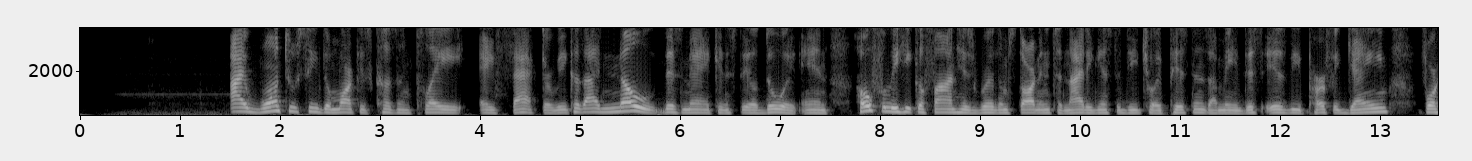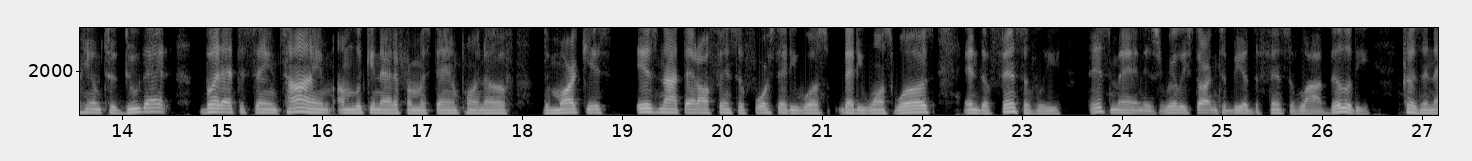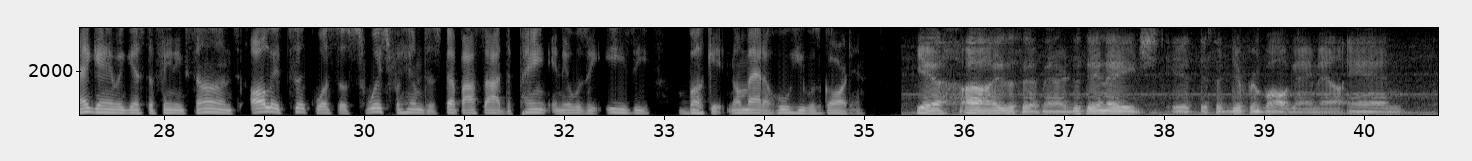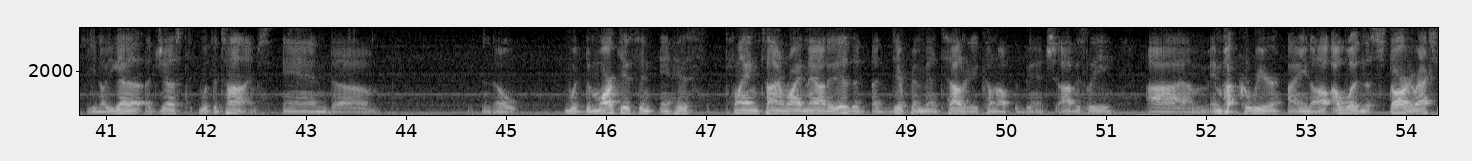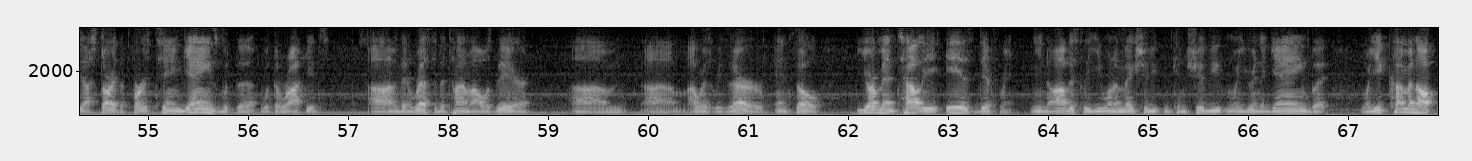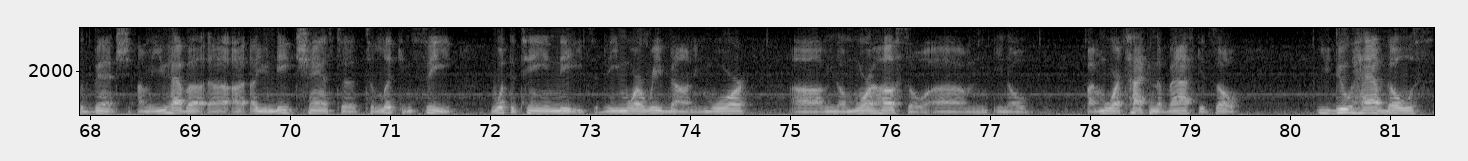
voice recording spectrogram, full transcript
I want to see DeMarcus Cousin play a factor because I know this man can still do it. And hopefully he could find his rhythm starting tonight against the Detroit Pistons. I mean, this is the perfect game for him to do that. But at the same time, I'm looking at it from a standpoint of DeMarcus is not that offensive force that he was that he once was. And defensively, this man is really starting to be a defensive liability. Because in that game against the Phoenix Suns, all it took was a switch for him to step outside the paint, and it was an easy bucket, no matter who he was guarding. Yeah, uh, as I said, man, this day and age, it, it's a different ball game now, and you know you got to adjust with the times. And um, you know, with Demarcus and, and, his playing time right now, there is a, a different mentality coming off the bench. Obviously, um, in my career. I, you know, I wasn't a starter. Actually, I started the first ten games with the with the Rockets, uh, and then the rest of the time I was there, um, um, I was reserved. And so your mentality is different. You know, obviously you want to make sure you can contribute when you're in the game, but when you're coming off the bench, I mean, you have a, a, a unique chance to to look and see what the team needs. They need more rebounding, more, um, you know, more hustle, um, you know, more attacking the basket. So you do have those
